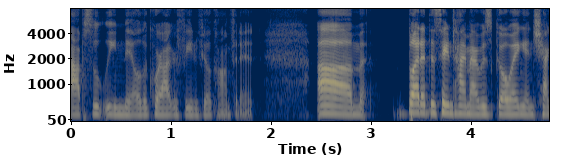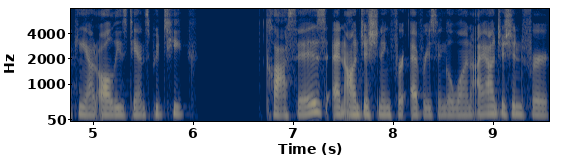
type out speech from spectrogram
absolutely nail the choreography and feel confident. Um, but at the same time, I was going and checking out all these dance boutique classes and auditioning for every single one. I auditioned for,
